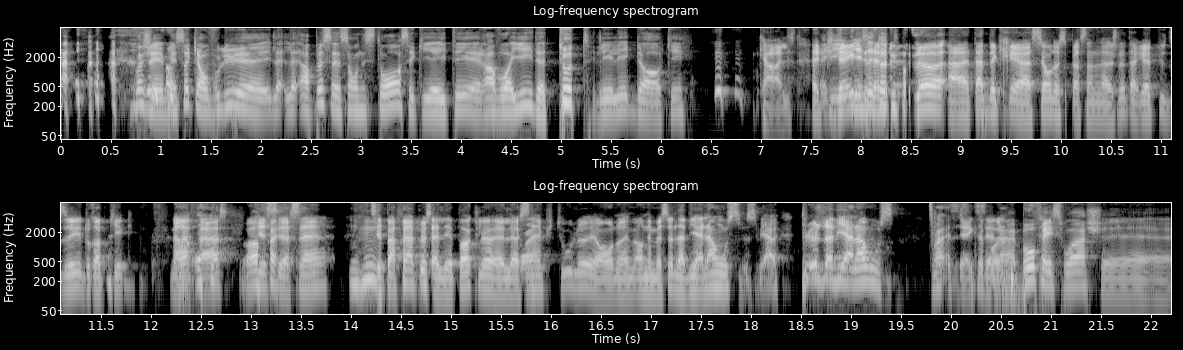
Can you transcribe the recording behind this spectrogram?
Moi, j'ai aimé ça qu'ils ont voulu. euh, la- la- en plus, son histoire, c'est qu'il a été renvoyé de toutes les ligues de hockey. Calice. Et puis Il- Dave, il t'étais était même pas là à la table de création de ce personnage-là. T'aurais pu dire dropkick dans la face, Ouais. pisse le sang. Mhm. C'est parfait en plus à l'époque, le sang puis tout. Là, on, on aimait ça de la violence. Plus de violence. Ouais, c'est excellent. Un beau face wash, euh,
